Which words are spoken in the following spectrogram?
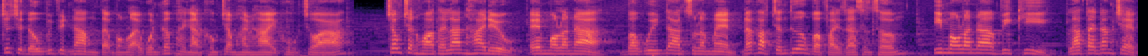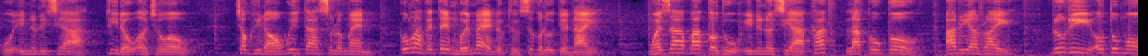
trước trận đấu với Việt Nam tại vòng loại World Cup 2022 khu vực châu Á. Trong trận hòa Thái Lan 2 đều, Em Maulana và Witan Sulamen đã gặp chấn thương và phải ra sân sớm. Imaulana Vicky là tài năng trẻ của Indonesia thi đấu ở châu Âu. Trong khi đó, Witan Sulamen cũng là cái tên mới mẻ được thử sức ở đội tuyển này. Ngoài ra, ba cầu thủ Indonesia khác là Koko, Ariaray, Ruri Otomo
